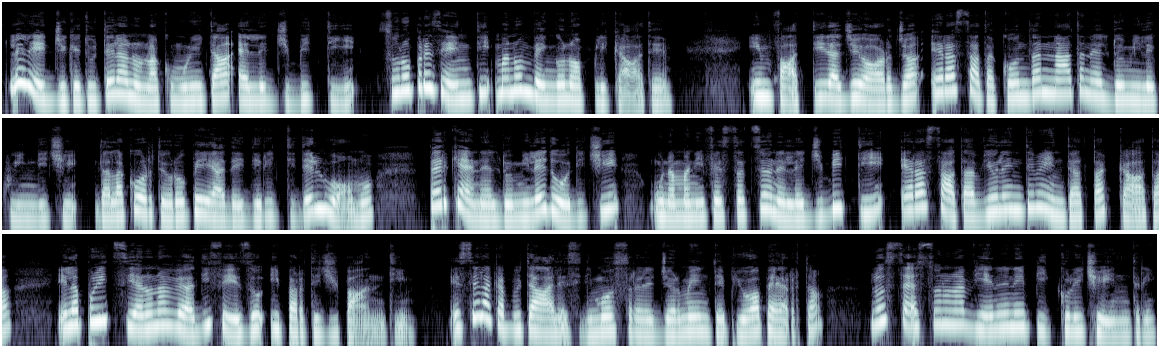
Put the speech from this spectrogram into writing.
Le leggi che tutelano la comunità LGBT sono presenti ma non vengono applicate. Infatti la Georgia era stata condannata nel 2015 dalla Corte europea dei diritti dell'uomo perché nel 2012 una manifestazione LGBT era stata violentemente attaccata e la polizia non aveva difeso i partecipanti. E se la capitale si dimostra leggermente più aperta, lo stesso non avviene nei piccoli centri,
